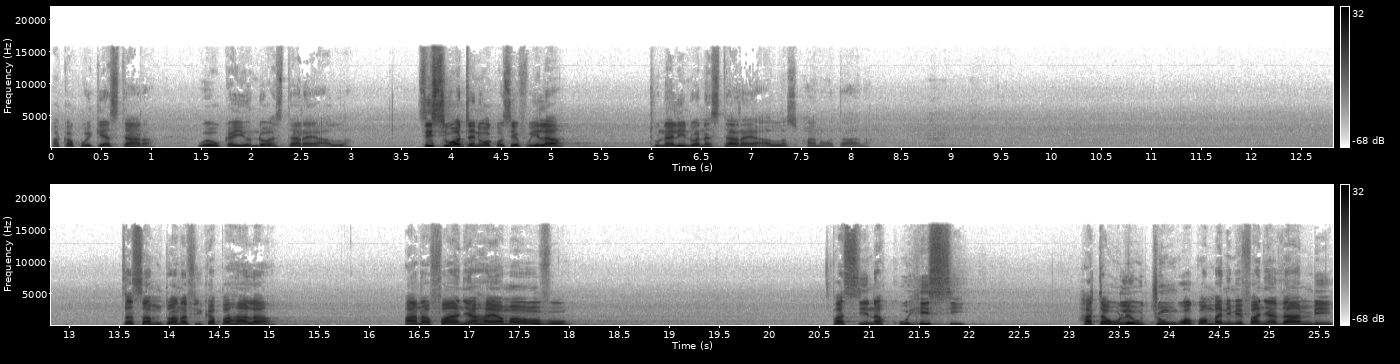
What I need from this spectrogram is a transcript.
Akakuwekea stara. We ukaiondoa stara ya Allah sisi wote ni wakosefu ila tunalindwa na stara ya Allah subhanahu wa ta'ala. Sasa mtu anafika pahala anafanya haya maovu pasina kuhisi hata ule uchungu wa kwamba nimefanya dhambi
